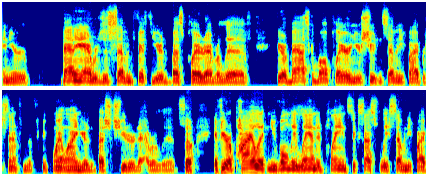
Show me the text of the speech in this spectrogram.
and your batting average is 750, you're the best player to ever live if you're a basketball player and you're shooting 75% from the three point line, you're the best shooter to ever live. So if you're a pilot and you've only landed planes successfully 75%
